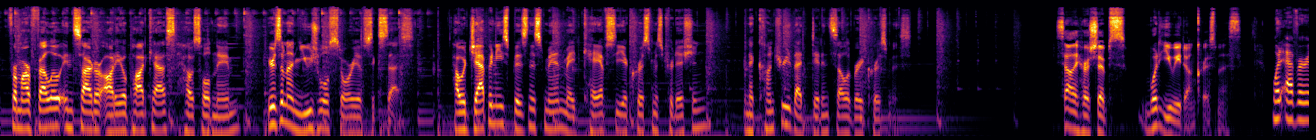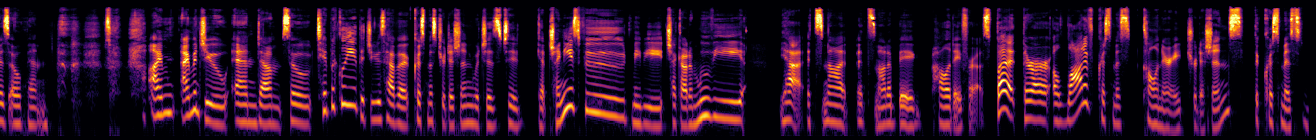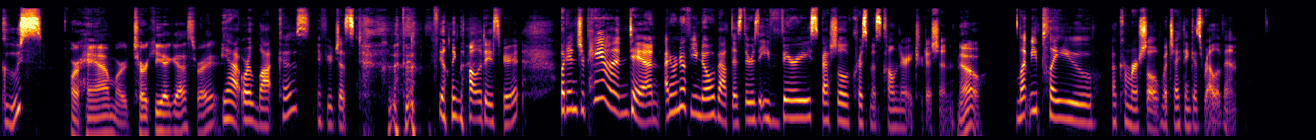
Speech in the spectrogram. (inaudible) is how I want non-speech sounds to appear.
From our fellow Insider Audio podcast, Household Name, here's an unusual story of success how a Japanese businessman made KFC a Christmas tradition in a country that didn't celebrate Christmas. Sally Herships, what do you eat on Christmas? Whatever is open. (laughs) I'm I'm a Jew, and um, so typically the Jews have a Christmas tradition, which is to get Chinese food, maybe check out a movie. Yeah, it's not it's not a big holiday for us, but there are a lot of Christmas culinary traditions. The Christmas goose, Or ham or turkey, I guess, right? yeah, or latkes if you're just (laughs) (laughs) feeling the holiday spirit. But in Japan, Dan, I don't know if you know about this. There's a very special Christmas culinary tradition. No. Let me play you a commercial, which I think is relevant.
